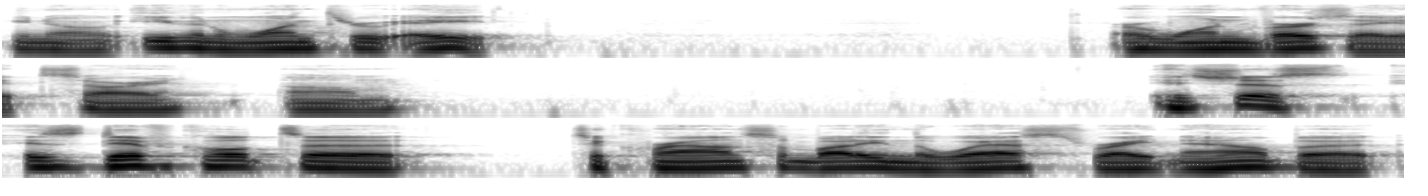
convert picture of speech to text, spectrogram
You know, even one through eight, or one versus eight. Sorry. Um, it's just it's difficult to to crown somebody in the West right now, but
